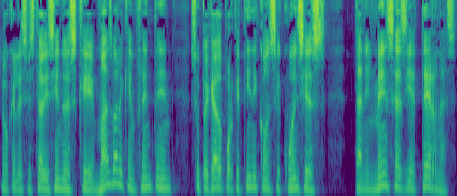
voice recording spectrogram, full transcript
Lo que les está diciendo es que más vale que enfrenten su pecado porque tiene consecuencias tan inmensas y eternas.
